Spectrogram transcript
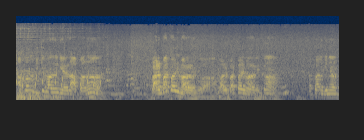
아빠는 믿게 말하는 게 아니라 아빠는 말을 빨리빨리 말하는 거야. 말을 빨리빨리 말하니까 아빠는 그냥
